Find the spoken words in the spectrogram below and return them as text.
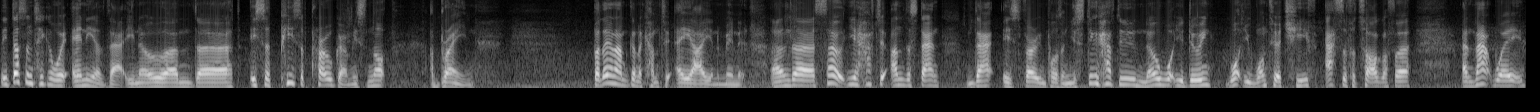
it doesn't take away any of that, you know, and uh, it's a piece of program, it's not a brain. But then I'm going to come to AI in a minute. And uh, so you have to understand that is very important. You still have to know what you're doing, what you want to achieve as a photographer, and that way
